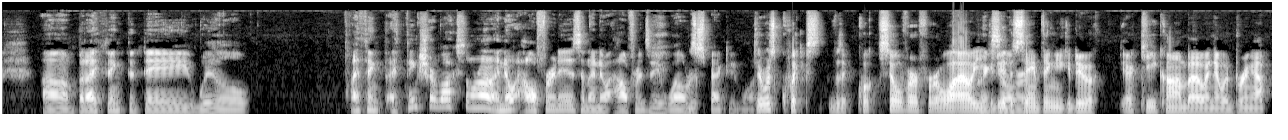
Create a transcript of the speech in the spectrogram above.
um, but I think that they will. I think I think Sherlock's still around. I know Alfred is, and I know Alfred's a well-respected one. There was Quick, was it Quicksilver for a while? You could do the same thing. You could do a, a key combo, and it would bring up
